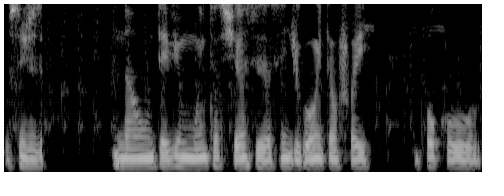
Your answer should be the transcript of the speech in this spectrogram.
O São José não teve muitas chances assim de gol, então foi um pouco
